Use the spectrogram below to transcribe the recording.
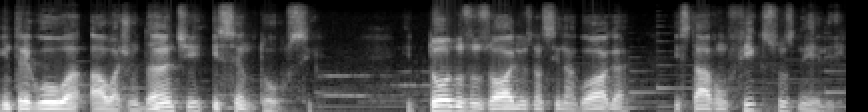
entregou-a ao ajudante e sentou-se. E todos os olhos na sinagoga estavam fixos nele.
